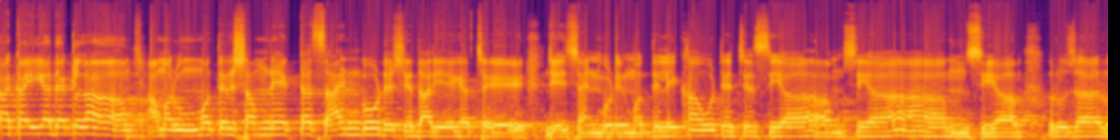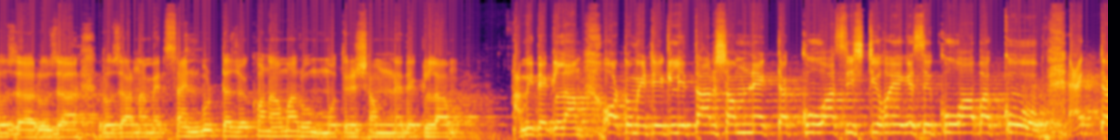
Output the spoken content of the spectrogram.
তাকাইয়া দেখলাম, আমার উম্মতের সামনে একটা সাইনবোর্ড এসে দাঁড়িয়ে গেছে। যে সাইনবোর্ডের মধ্যে লেখা উঠেছে শিয়াম শিয়াম শিয়াম রোজা রোজা রোজা। রোজা নামের সাইনবোর্ডটা যখন আমার উম্মতের সামনে দেখলাম আমি দেখলাম অটোমেটিকলি তার সামনে একটা কুয়া সৃষ্টি হয়ে গেছে, কুয়া বা কোপ। একটা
